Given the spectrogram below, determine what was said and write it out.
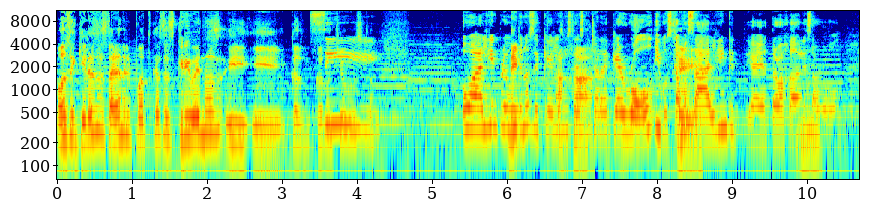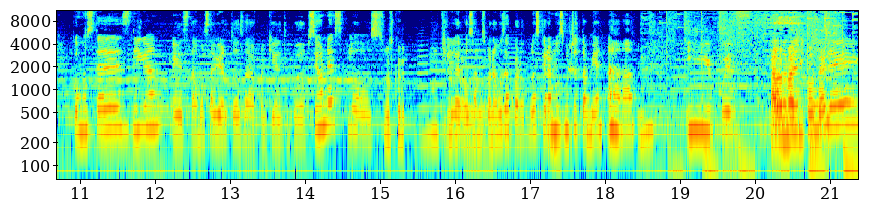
O si quieres estar en el podcast, escríbenos y, y con, con mucho Sí. gusto. O a alguien, pregúntenos de, qué les gustaría Ajá. escuchar, de qué role, y buscamos Sí. a alguien que haya trabajado en esa Ujú. role. Como ustedes digan, estamos abiertos a cualquier tipo de opciones. Los, Los queremos mucho. le- o sea, nos ponemos de acuerdo. Los queremos mucho también. Ajá. Mm. Y pues. Have a have magical beautiful day.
